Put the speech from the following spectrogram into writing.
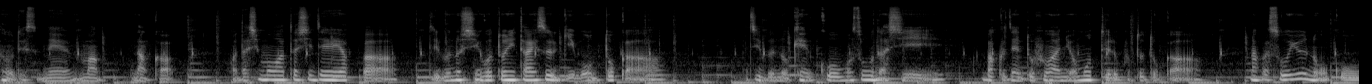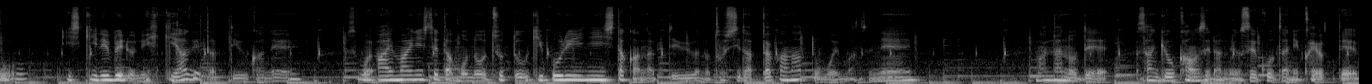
そうですねまあなんか私も私でやっぱ自分の仕事に対する疑問とか自分の健康もそうだし漠然と不安に思ってることとかなんかそういうのをこう意識レベルに引き上げたっていうかねすごい曖昧にしてたものをちょっと浮き彫りにしたかなっていうような年だったかなと思いますね。まあ、なので産業カウンセラーの養成講座に通って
